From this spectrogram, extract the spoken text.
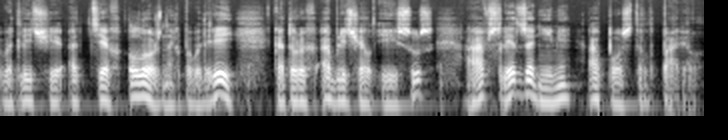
в отличие от тех ложных поводырей, которых обличал Иисус, а вслед за ними апостол Павел.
